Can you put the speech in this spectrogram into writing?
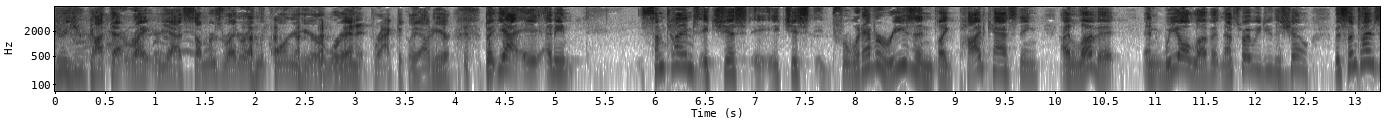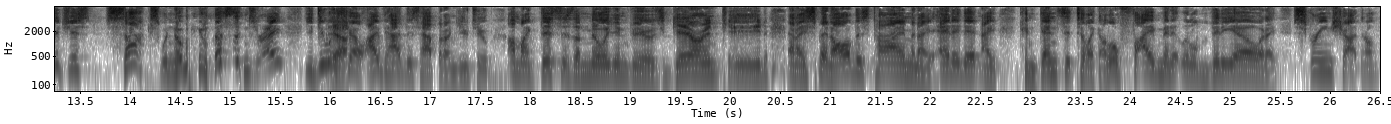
You, got that right. Yeah. Summer's right around the corner here. We're in it practically out here. But yeah, I mean, sometimes it's just, it just, for whatever reason, like podcasting, I love it and we all love it, and that's why we do the show. But sometimes it just sucks when nobody listens, right? You do a yeah. show. I've had this happen on YouTube. I'm like, this is a million views guaranteed, and I spend all this time and I edit it and I condense it to like a little five minute little video and I screenshot and all.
